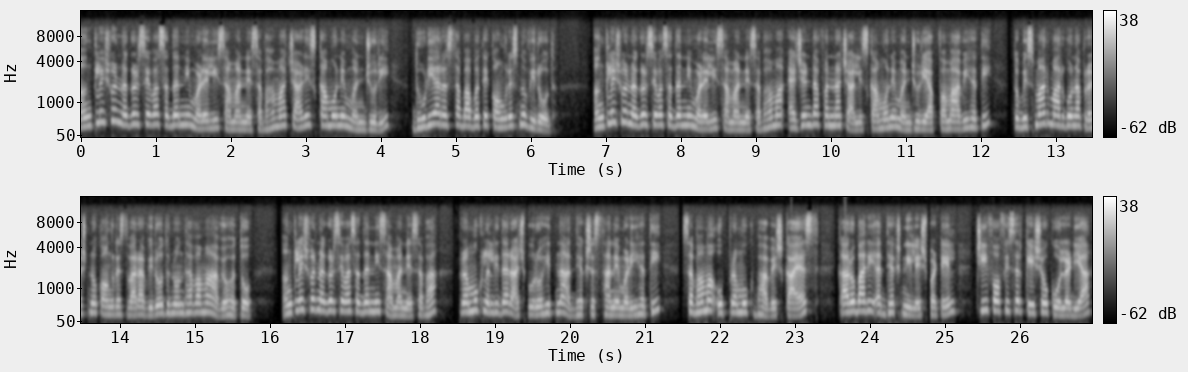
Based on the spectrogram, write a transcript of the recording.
અંકલેશ્વર નગર સેવા સદનની મળેલી સામાન્ય સભામાં ચાળીસ કામોને મંજૂરી, ધૂળિયા રસ્તા બાબતે કોંગ્રેસનો વિરોધ. અંકલેશ્વર નગર સેવા સદનની મળેલી સામાન્ય સભામાં એજન્ડા ફંડના ચાલીસ કામોને મંજૂરી આપવામાં આવી હતી તો બિસ્માર માર્ગોના પ્રશ્નો કોંગ્રેસ દ્વારા વિરોધ નોંધાવવામાં આવ્યો હતો. અંકલેશ્વર નગર સેવા સદનની સામાન્ય સભા પ્રમુખ લલિતા રાજપુરોહિતના અધ્યક્ષસ્થાને મળી હતી. સભામાં ઉપપ્રમુખ ભાવેશ કાયસ્થ, કારોબારી અધ્યક્ષ નિલેશ પટેલ, ચીફ ઓફિસર કેશવ કોલડિયા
